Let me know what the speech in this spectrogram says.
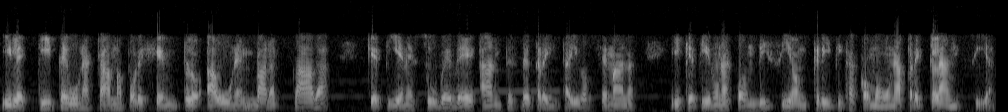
y le quite una cama, por ejemplo, a una embarazada que tiene su bebé antes de 32 semanas y que tiene una condición crítica como una preclancia.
